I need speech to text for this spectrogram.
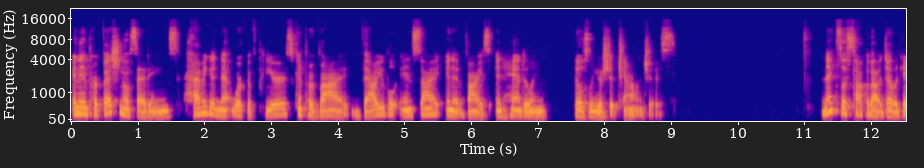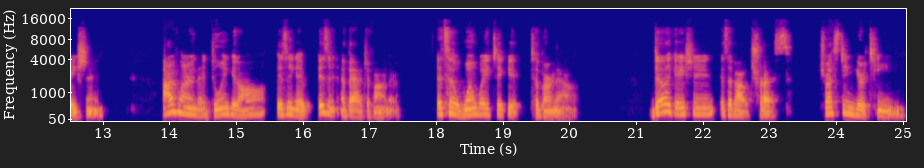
And in professional settings, having a network of peers can provide valuable insight and advice in handling those leadership challenges. Next, let's talk about delegation. I've learned that doing it all isn't a, isn't a badge of honor. It's a one way ticket to burnout. Delegation is about trust, trusting your team,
